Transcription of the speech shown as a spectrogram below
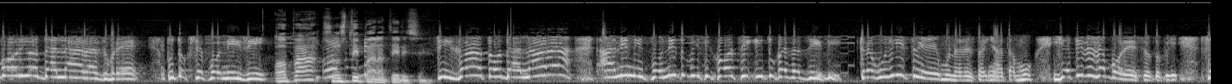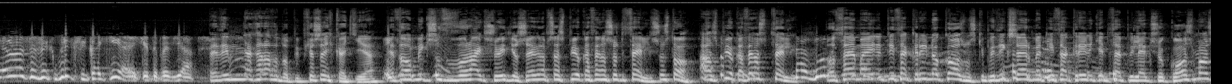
μπορεί ο Νταλάρας, βρε, που το ξεφωνίζει; Όπα, σωστή παρατήρηση. Σιγά τον Νταλάρα, αν είναι η φωνή του Βυθικότσι ή του Καζατζίδη. Τραγουδίστρια ήμουν ρε στα νιάτα μου. Γιατί δεν θα μπορέσει να το πει; Θέλω να σας εκπλήξει. Κακία έχετε, παιδιά. Παιδί μου, μια χαρά θα το πει. Ποιος έχει κακία; Εδώ ο Μίκη ο Θοδωράκης ο ίδιος έγραψε, ας πει ο καθένας ό,τι θέλει. Σωστό. Α πει ο καθένας ό,τι θέλει. Το θέμα είναι τι θα κρίνει ο κόσμος. Και επειδή ξέρουμε τι θα κρίνει και τι θα επιλέξει ο κόσμος,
